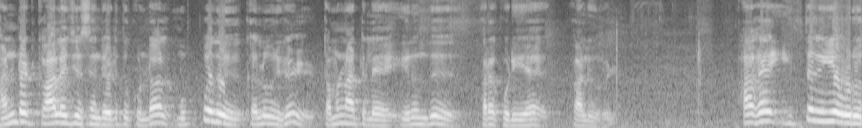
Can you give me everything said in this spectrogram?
ஹண்ட்ரட் காலேஜஸ் என்று எடுத்துக்கொண்டால் முப்பது கல்லூரிகள் தமிழ்நாட்டில் இருந்து வரக்கூடிய கல்லூரிகள். ஆக இத்தகைய ஒரு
